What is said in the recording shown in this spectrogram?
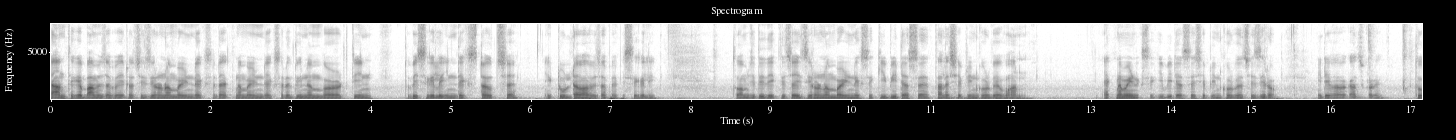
ডান থেকে বামে যাবে। এটা হচ্ছে জিরো নাম্বার ইন্ডেক্স এটা এক নাম্বার ইন্ডেক্স এটা দুই নাম্বার তিন। তো বেসিক্যালি ইন্ডেক্সটা হচ্ছে একটু উল্টাভাবে যাবে বেসিক্যালি তো আমি যদি দেখতে চাই জিরো নাম্বার ইন্ডেক্সে কী বিট আছে, তাহলে সে প্রিন্ট করবে ওয়ান এক নাম্বার ইন্ডেক্সে কী বিট আছে, সে প্রিন্ট করবে হচ্ছে জিরো এটা এভাবে কাজ করে। তো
